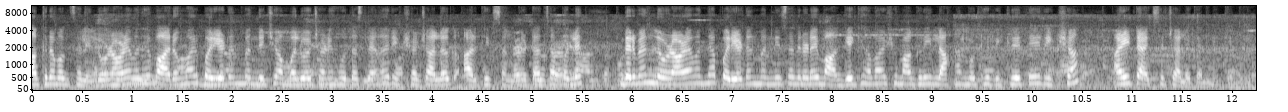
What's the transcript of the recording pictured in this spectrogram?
आक्रमक झाली. लोणावळ्यामध्ये वारंवार पर्यटन बंदीची अंमलबजावणी होत असल्यानं रिक्षा चालक आर्थिक संकटात सापडले दरम्यान लोणावळ्यामधल्या पर्यटन बंदीचा निर्णय मागे घ्यावा अशी मागणी लहान मोठे विक्रेते रिक्षा आणि टॅक्सी चालकांनी केली.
